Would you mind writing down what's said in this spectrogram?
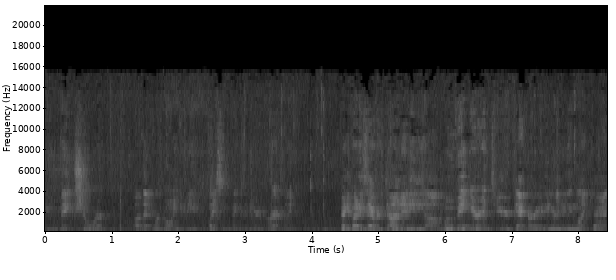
view to make sure uh, that we're going to be placing things in here correctly. If anybody's ever done any uh, moving or interior decorating or anything like that,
